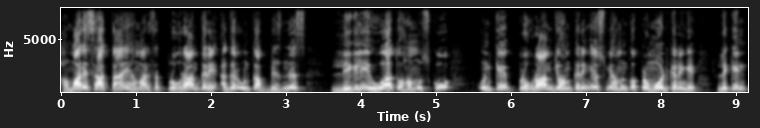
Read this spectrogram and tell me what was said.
हमारे साथ आएँ, हमारे साथ प्रोग्राम करें। अगर उनका बिज़नेस लीगली हुआ तो हम उसको, उनके प्रोग्राम जो हम करेंगे, उसमें हम उनको प्रमोट करेंगे। लेकिन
